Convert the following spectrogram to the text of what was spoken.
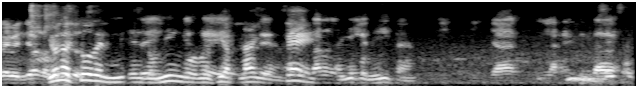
Revendieron los yo no estuve el, el Sí, domingo, me fui a playa, Sí. allí con mi boletos hija. Y, ya la gente estaba.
